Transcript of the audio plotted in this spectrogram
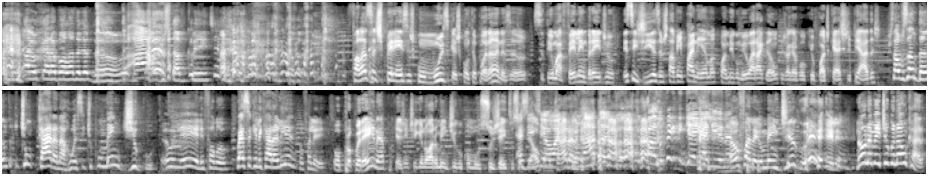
aí, aí o cara bolado olhando, não, o Gustavo Clint. Falando essas experiências com músicas contemporâneas, eu citei uma feia e lembrei de. Esses dias eu estava em Ipanema com um amigo meu, Aragão, que já gravou aqui o podcast de piadas. Estávamos andando e tinha um cara na rua, assim, tipo um mendigo. Eu olhei, ele falou: Conhece aquele cara ali? Eu falei, ou procurei, né? Porque a gente ignora o mendigo como sujeito A social, gente como olha cara, né? lado, pro outro fala, não tem ninguém ali, né? Aí eu falei, o mendigo? Ele, não, não é mendigo não, cara.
